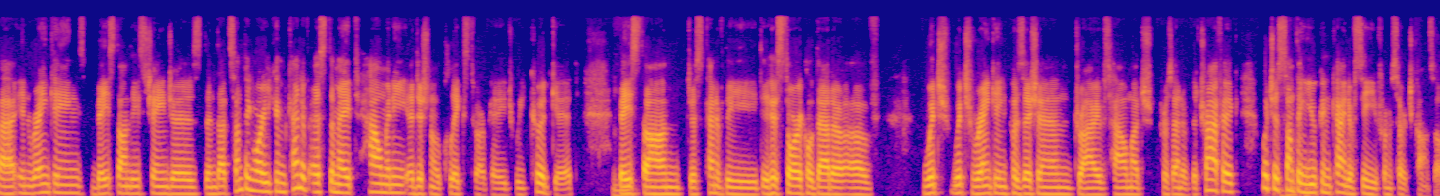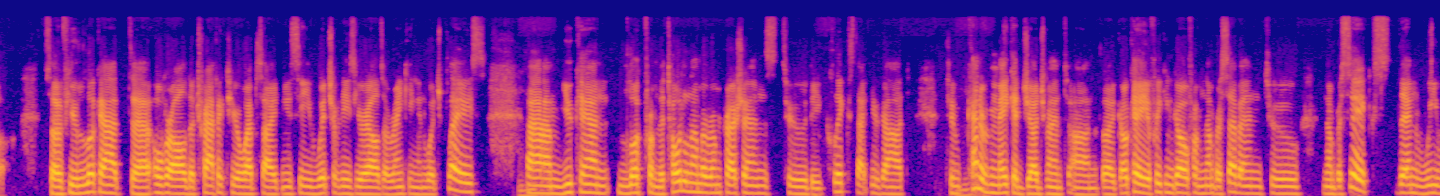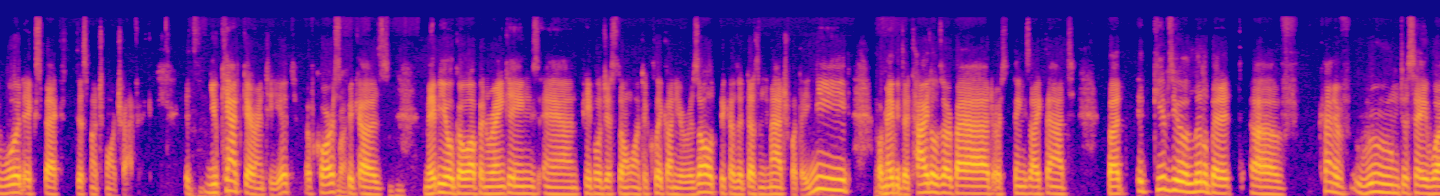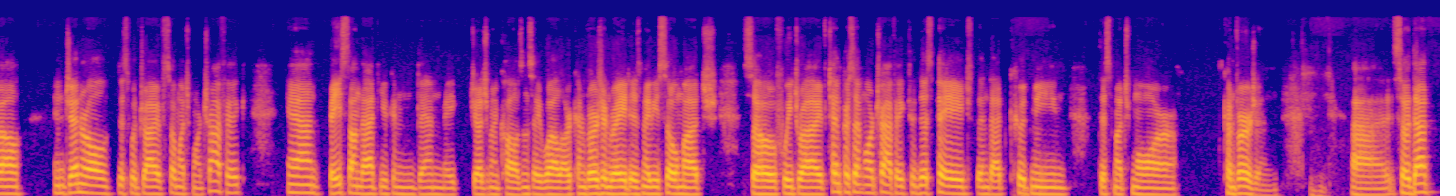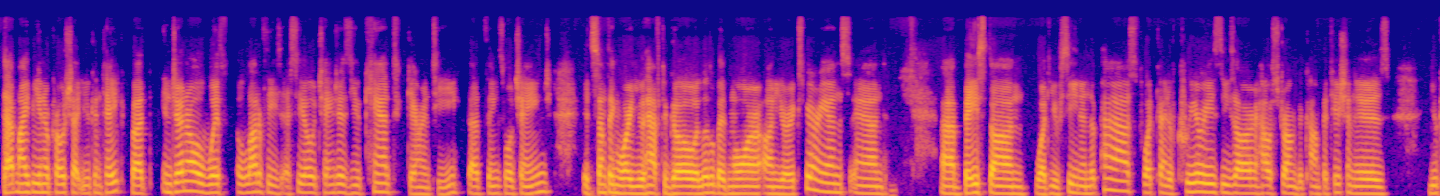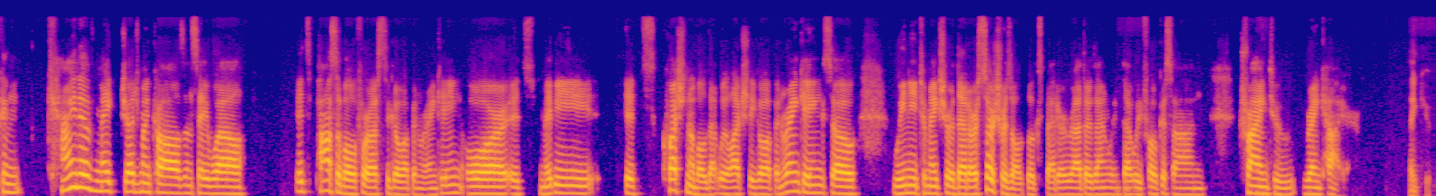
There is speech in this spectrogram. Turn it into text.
uh, in rankings based on these changes, then that's something where you can kind of estimate how many additional clicks to our page we could get mm -hmm. based on just kind of the, the historical data of which, which ranking position drives how much percent of the traffic, which is mm-hmm. something you can kind of see from Search Console. So if you look at uh, overall the traffic to your website and you see which of these URLs are ranking in which place, mm -hmm. um, you can look from the total number of impressions to the clicks that you got to mm -hmm. kind of make a judgment on, like, OK, if we can go from number 7 to number 6, then we would expect this much more traffic. It's, you can't guarantee it, of course, right. because mm -hmm. maybe you'll go up in rankings and people just don't want to click on your result because it doesn't match what they need, or maybe the titles are bad or things like that. But it gives you a little bit of kind of room to say, well, in general, this would drive so much more traffic. And based on that, you can then make judgment calls and say, well, our conversion rate is maybe so much. So if we drive 10% more traffic to this page, then that could mean this much more conversion. Mm -hmm. uh, so that that might be an approach that you can take. But in general, with a lot of these SEO changes, you can't guarantee that things will change. It's something where you have to go a little bit more on your experience and uh, based on what you've seen in the past, what kind of queries these are, how strong the competition is, you can kind of make judgment calls and say, well, it's possible for us to go up in ranking, or it's maybe it's questionable that we'll actually go up in ranking. So we need to make sure that our search result looks better rather than we, that we focus on trying to rank higher. Thank you.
